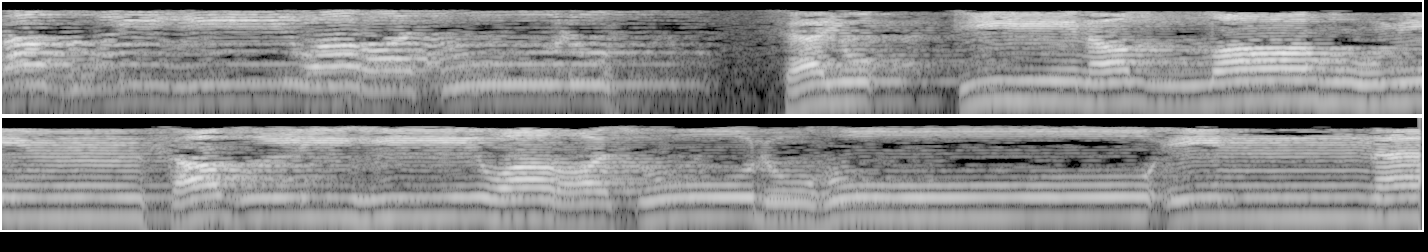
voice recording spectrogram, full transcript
فضله ورسوله. سيؤتينا يؤتينا الله من فضله ورسوله إنا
